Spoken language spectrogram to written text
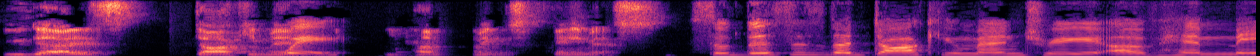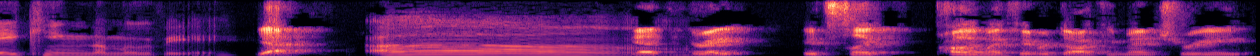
you guys document Wait. becoming famous. So this is the documentary of him making the movie. Yeah, Oh. yeah, it's great. It's like probably my favorite documentary.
